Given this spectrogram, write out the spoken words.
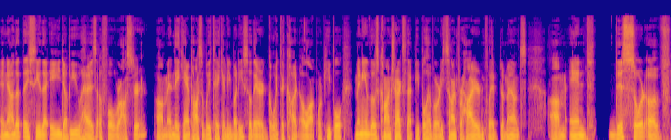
And now that they see that AEW has a full roster, um, and they can't possibly take anybody, so they're going to cut a lot more people. Many of those contracts that people have already signed for higher inflated amounts. Um, and this sort of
